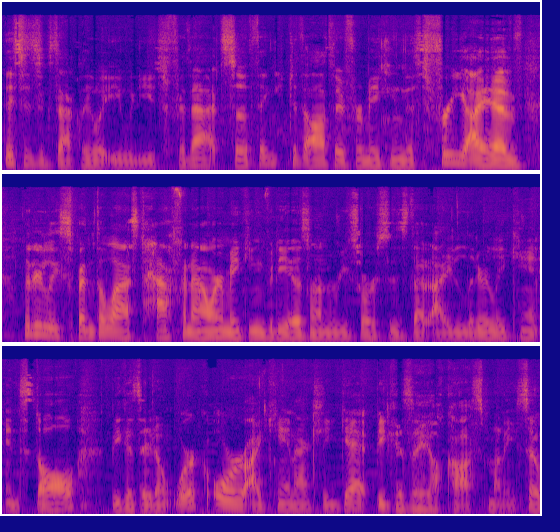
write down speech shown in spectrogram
This is exactly what you would use for that. So thank you to the author for making this free. I have literally spent the last half an hour making videos on resources that I literally can't install because they don't work or I can't actually get because they all cost money. So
